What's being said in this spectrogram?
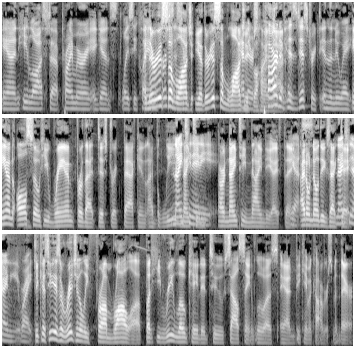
and he lost a primary against Lacy Clay. and there the is some district. logic. Yeah, there is some logic And there's behind part that. of his district in the new eight. And also, he ran for that district back in, I believe, 1980. 19, or 1990, I think. Yes. I don't know the exact date. 1990, right? Because he is originally from Rolla, but he relocated to South St. Louis and became a congressman there.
